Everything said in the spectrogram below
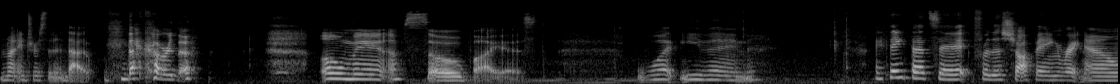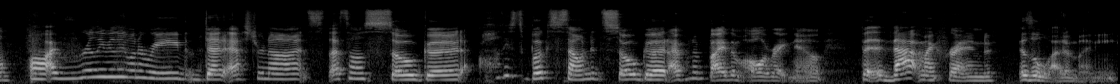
I'm not interested in that that cover though. Oh man, I'm so biased. What even? I think that's it for this shopping right now. Oh, I really, really want to read Dead Astronauts. That sounds so good. All these books sounded so good. I want to buy them all right now. But that, my friend, is a lot of money.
